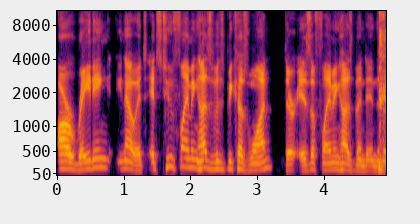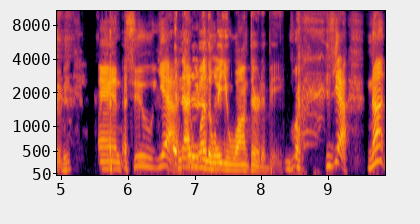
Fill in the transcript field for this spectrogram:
our rating. You know, it's it's two flaming husbands because one, there is a flaming husband in the movie, and two, yeah, And not even the way you want there to be. yeah, not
